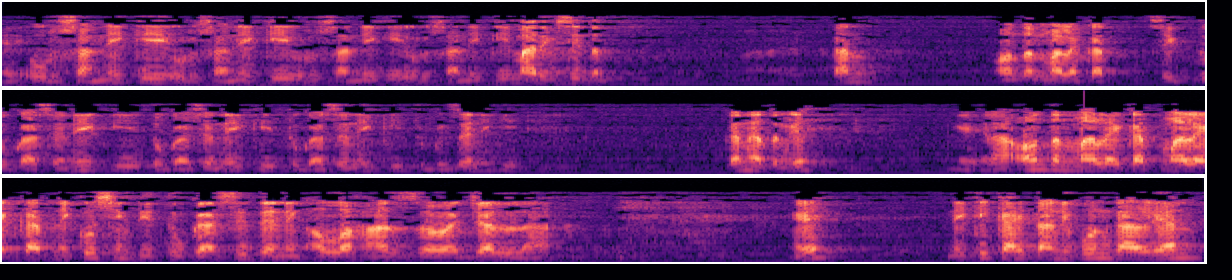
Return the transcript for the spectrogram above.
eh, urusan niki, urusan niki, urusan niki, urusan niki maring sinten? Kan wonten malaikat sing tugas niki, tugas niki, tugas niki, tugas niki. Kan ngaten nggih? Nggih. Lah wonten malaikat-malaikat niku sing ditugasi dening Allah Azza wa Jalla. Nggih. Niki kaitanipun kalian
